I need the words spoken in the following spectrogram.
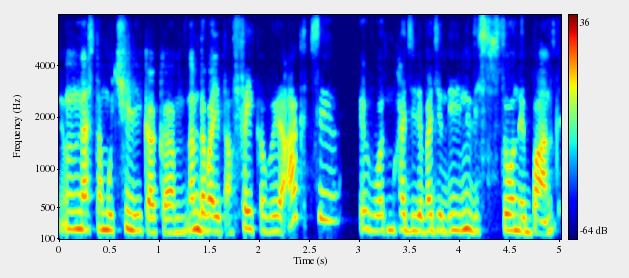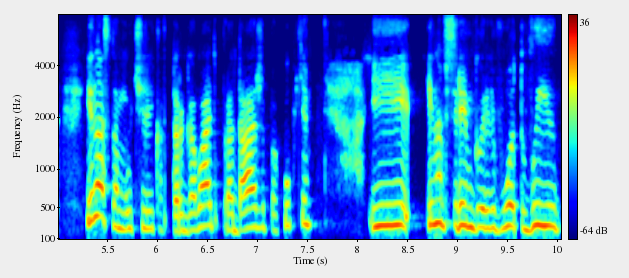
у нас там учили, как нам давали там фейковые акции. И вот мы ходили в один инвестиционный банк. И нас там учили, как торговать, продажи, покупки. И, и нам все время говорили, вот вы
